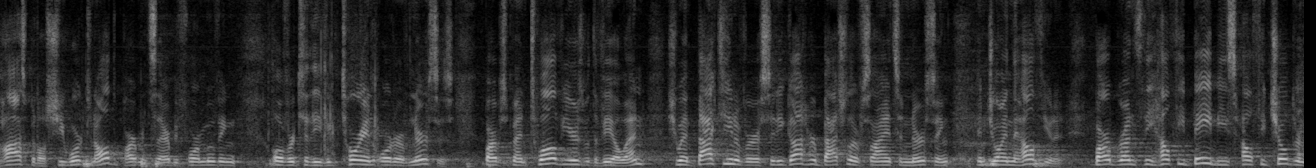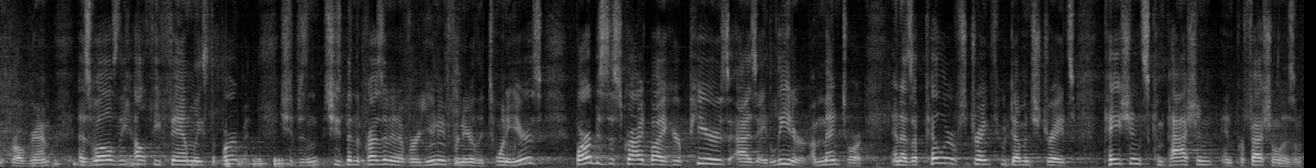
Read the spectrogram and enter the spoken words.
Hospital. She worked in all departments there before moving over to the Victorian Order of Nurses. Barb spent 12 years with the VON. She went back to university, got her Bachelor of Science in Nursing, and joined the health unit. Barb runs the Healthy Babies, Healthy Children program, as well as the Healthy Families department. She's been, she's been the president of her union for nearly 20 years. Barb is described by her peers as a leader, a mentor, and as a pillar of strength who demonstrates patience, compassion, and professionalism.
